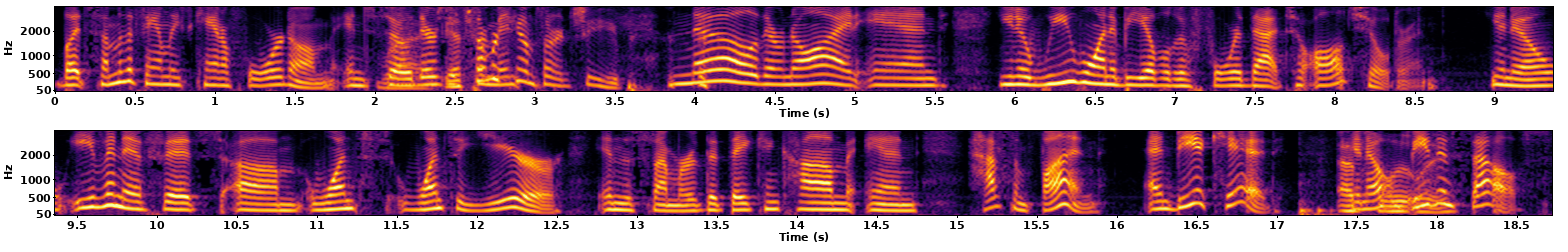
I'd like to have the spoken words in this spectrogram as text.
but some of the families can't afford them and so Right. there's yeah, a summer camps aren't cheap. no, they're not. And, you know, we want to be able to afford that to all children you know, even if it's um, once once a year in the summer, that they can come and have some fun and be a kid. You know, Absolutely. be themselves.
